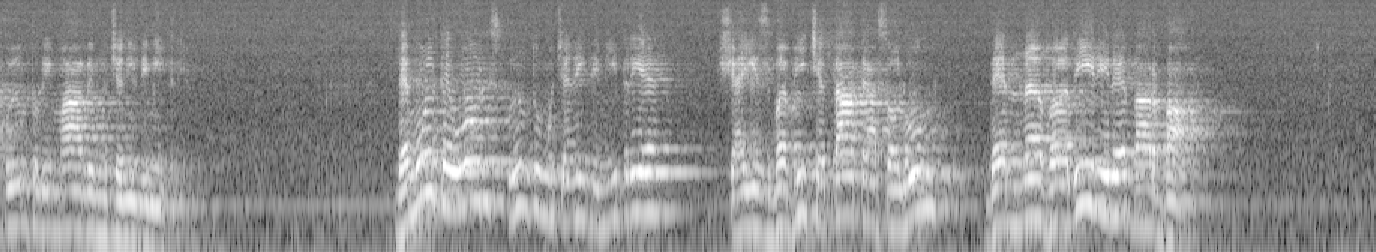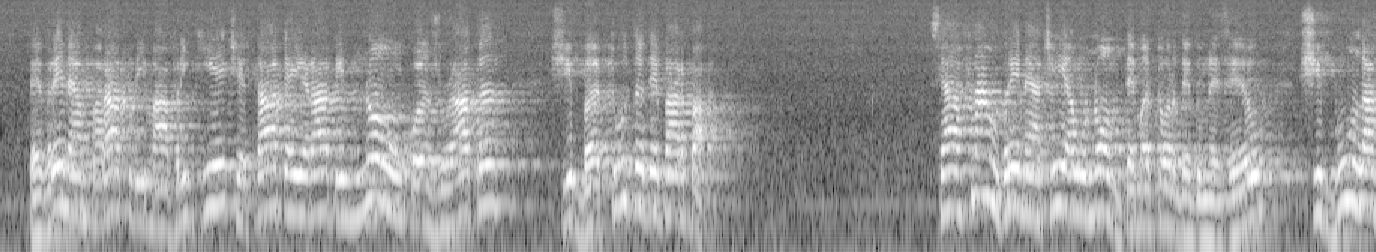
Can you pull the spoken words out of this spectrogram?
Sfântului Mare Mucenic Dimitrie. De multe ori Sfântul Mucenic Dimitrie și-a izbăvit cetatea Solun de năvălirile barbare. Pe vremea împăratului Mavrichie, cetatea era din nou înconjurată și bătută de barbari. Se afla în vremea aceea un om temător de Dumnezeu și bun la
